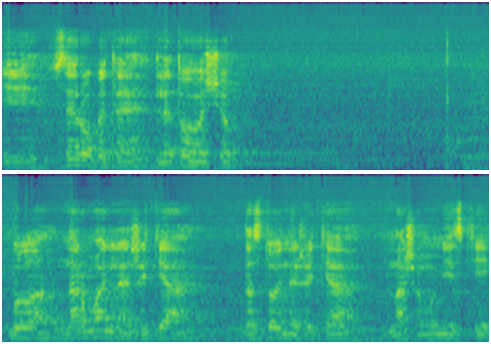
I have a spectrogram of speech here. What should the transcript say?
І все робите для того, щоб було нормальне життя, достойне життя в нашому місті.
